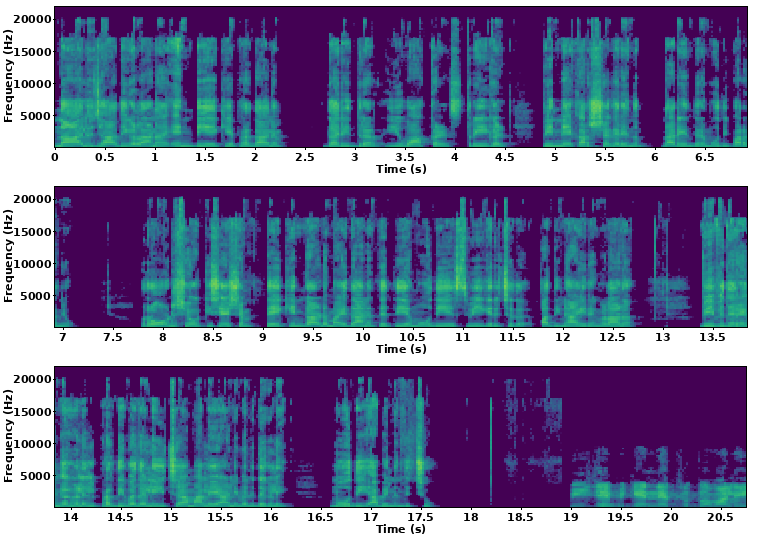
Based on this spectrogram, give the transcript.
നാലു ജാതികളാണ് എൻ ഡി എക്ക് പ്രധാനം. ദരിദ്രർ യുവാക്കൾ സ്ത്രീകൾ പിന്നെ കർഷകരെന്നും നരേന്ദ്രമോദി പറഞ്ഞു. റോഡ് ഷോയ്ക്ക് ശേഷം തേക്കിൻകാട് മൈതാനത്തെത്തിയ മോദിയെ സ്വീകരിച്ചത് പതിനായിരങ്ങളാണ് വിവിധ രംഗങ്ങളിൽ പ്രതിഭ തെളിയിച്ച മലയാളി വനിതകളെ മോദി അഭിനന്ദിച്ചു बीजेपी के नेतृत्व वाली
